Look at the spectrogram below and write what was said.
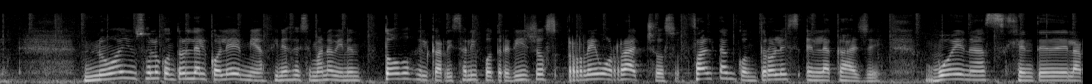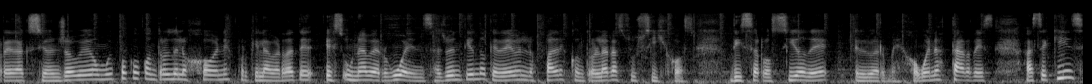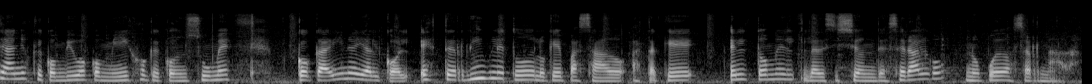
No hay un solo control de alcoholemia. Fines de semana vienen todos del Carrizal y Potrerillos reborrachos. Faltan controles en la calle. Buenas, gente de la redacción. Yo veo muy poco control de los jóvenes porque la verdad es una vergüenza. Yo entiendo que deben los padres controlar a sus hijos, dice Rocío de El Bermejo. Buenas tardes. Hace 15 años que convivo con mi hijo que consume cocaína y alcohol. Es terrible todo lo que he pasado hasta que él tome la decisión de hacer algo, no puedo hacer nada.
